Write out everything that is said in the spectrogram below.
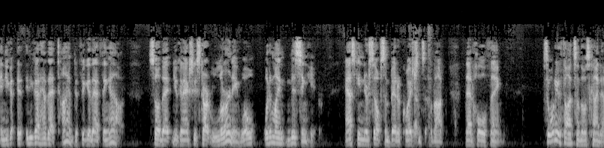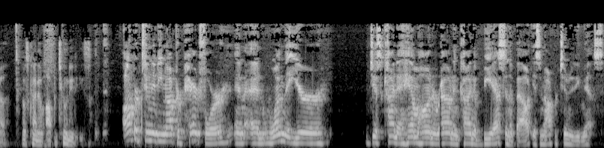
And you got, and you got to have that time to figure that thing out so that you can actually start learning. Well, what am I missing here? Asking yourself some better questions about that whole thing. So what are your thoughts on those kind of, those kind of opportunities? Opportunity not prepared for and, and one that you're just kind of hem hawing around and kind of BSing about is an opportunity miss.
